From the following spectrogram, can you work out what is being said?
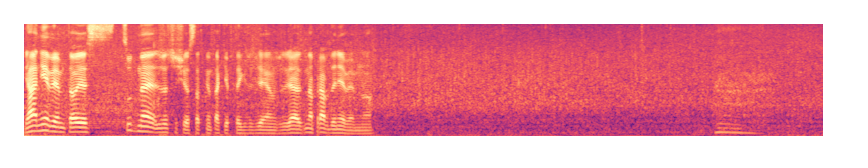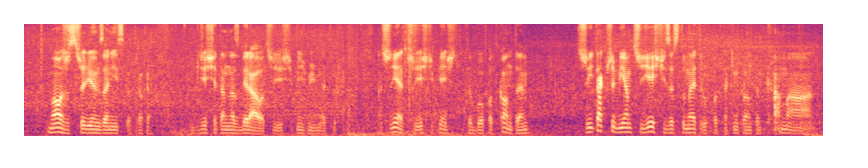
Ja nie wiem, to jest cudne rzeczy się ostatnio takie w tej grze dzieją, że ja naprawdę nie wiem, no. Może strzeliłem za nisko trochę. Gdzieś się tam nazbierało 35 mm. Znaczy nie, 35 to było pod kątem. Czyli tak przebijam 30 ze 100 metrów pod takim kątem. Come on.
